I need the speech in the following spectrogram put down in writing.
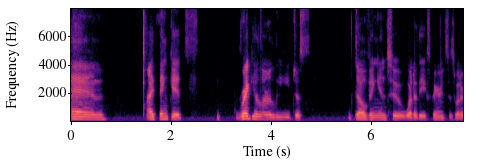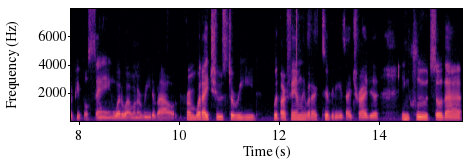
And i think it's regularly just delving into what are the experiences, what are people saying, what do I want to read about. From what I choose to read with our family, what activities I try to include so that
